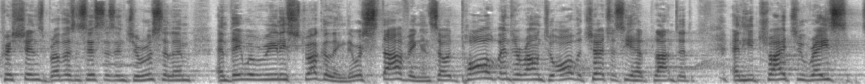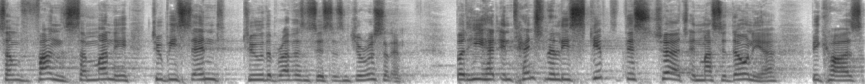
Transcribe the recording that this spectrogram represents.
Christians, brothers and sisters in Jerusalem, and they were really struggling. They were starving. And so Paul went around to all the churches he had planted and he tried to raise some funds, some money to be sent to the brothers and sisters in Jerusalem. But he had intentionally skipped this church in Macedonia because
